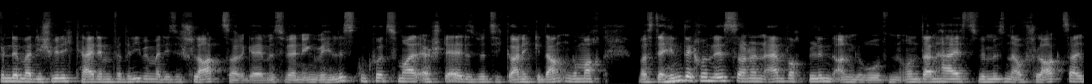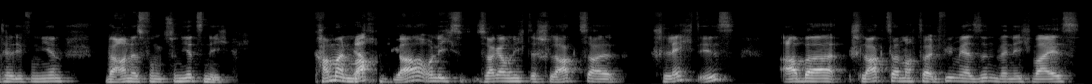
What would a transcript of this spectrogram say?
finde immer die Schwierigkeit im Vertrieb immer diese Schlagzahl-Game. Es werden irgendwelche Listen kurz mal erstellt, es wird sich gar nicht Gedanken gemacht, was der Hintergrund ist, sondern einfach blind angerufen. Und dann heißt es, wir müssen auf Schlagzahl telefonieren, weil anders funktioniert es nicht. Kann man ja. machen, ja. Und ich sage auch nicht, dass Schlagzahl schlecht ist, aber Schlagzahl macht halt viel mehr Sinn, wenn ich weiß,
